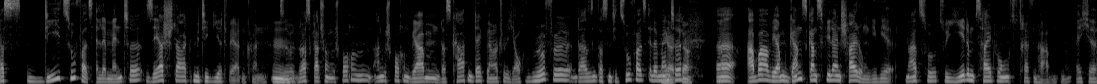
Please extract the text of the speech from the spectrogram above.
dass die Zufallselemente sehr stark mitigiert werden können. Also, Mhm. du hast gerade schon gesprochen, angesprochen, wir haben das Kartendeck, wir haben natürlich auch Würfel, da sind, das sind die Ja, Zufallselemente. klar. Äh, aber wir haben ganz, ganz viele Entscheidungen, die wir nahezu zu jedem Zeitpunkt zu treffen haben. ne? Welche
